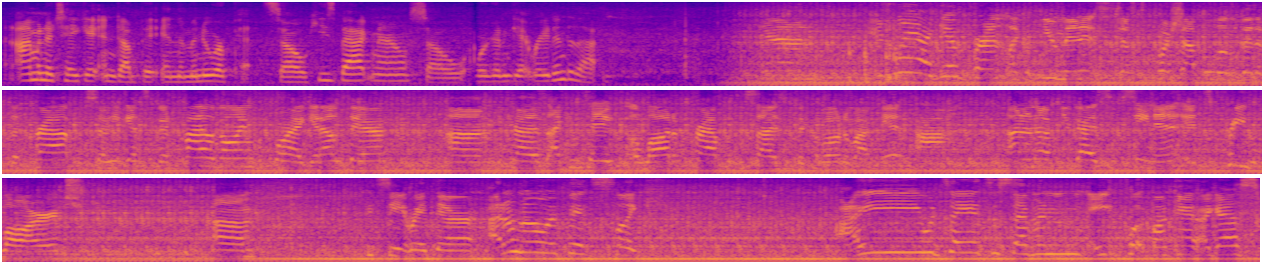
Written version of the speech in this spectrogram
And I'm going to take it and dump it in the manure pit. So he's back now, so we're going to get right into that. And usually I give Brent like a few minutes just to push up a little bit of the crap so he gets a good pile going before I get out there um, because I can take a lot of crap with the size of the Kubota bucket. Um, I don't know if you guys have seen it. It's pretty large. Um, you can see it right there. I don't know if it's like, I would say it's a seven, eight foot bucket, I guess.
